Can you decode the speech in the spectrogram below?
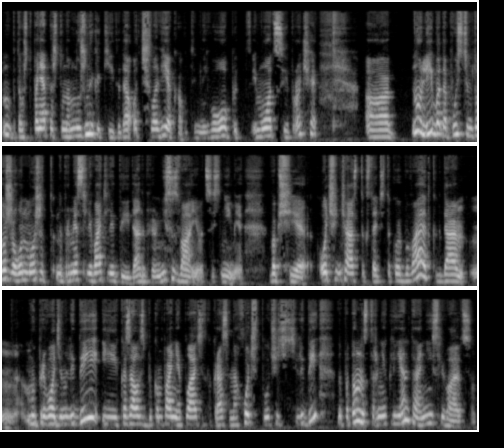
ну, потому что понятно, что нам нужны какие-то, да, от человека, вот именно его опыт, эмоции и прочее. Э, ну, либо, допустим, тоже он может, например, сливать лиды, да, например, не созваниваться с ними вообще. Очень часто, кстати, такое бывает, когда мы приводим лиды, и, казалось бы, компания платит, как раз она хочет получить эти лиды, но потом на стороне клиента они сливаются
